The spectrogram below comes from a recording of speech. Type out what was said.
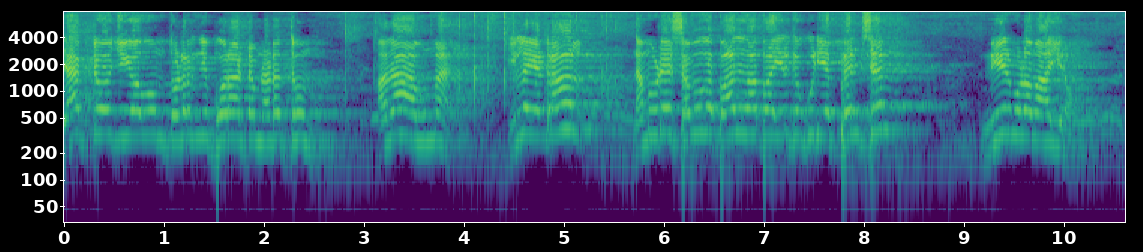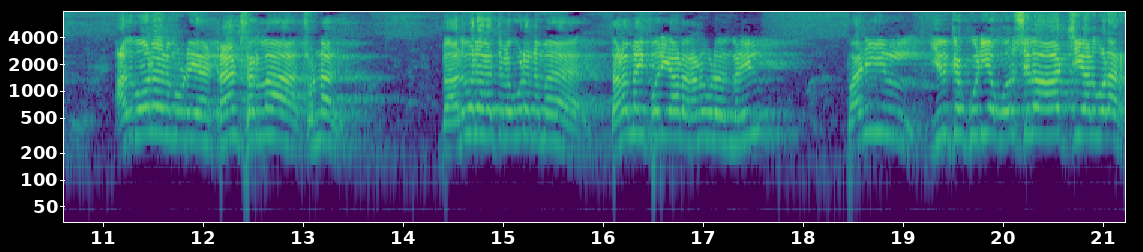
ஜாக்டோஜியோவும் தொடர்ந்து போராட்டம் நடத்தும். அதான் உண்மை. இல்லை என்றால் நம்முடைய சமூக பாதுகாப்பாக இருக்கக்கூடிய பென்ஷன் நீர்மூலமாகிரும் அதுபோல் நம்மளுடைய டிரான்ஸ்ஃபர்லாம் சொன்னார். இப்போ அலுவலகத்தில் கூட நம்ம தலைமை பொறியாளர் அலுவலகங்களில் பணியில் இருக்கக்கூடிய ஒரு சில ஆட்சி அலுவலர்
